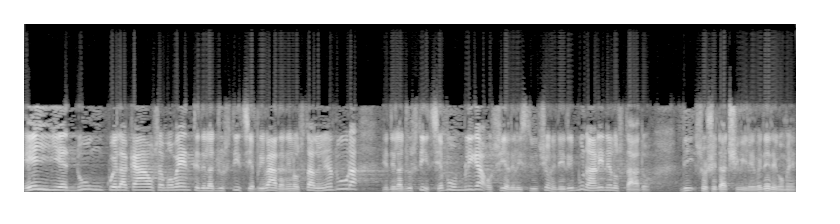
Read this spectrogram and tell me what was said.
Egli è dunque la causa movente della giustizia privata nello stato di natura e della giustizia pubblica, ossia dell'istituzione dei tribunali, nello stato di società civile. Vedete come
